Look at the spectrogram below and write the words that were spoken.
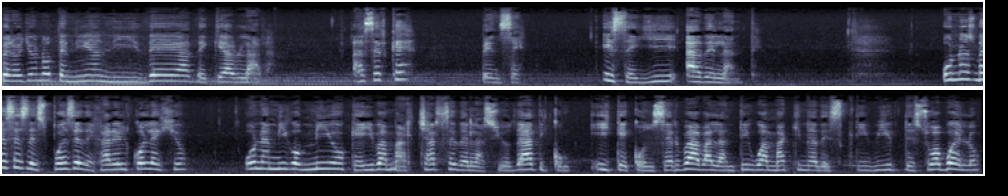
pero yo no tenía ni idea de qué hablaba. ¿Hacer qué? Pensé y seguí adelante. Unos meses después de dejar el colegio, un amigo mío que iba a marcharse de la ciudad y, y, que conservaba la antigua máquina de escribir de su abuelo,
